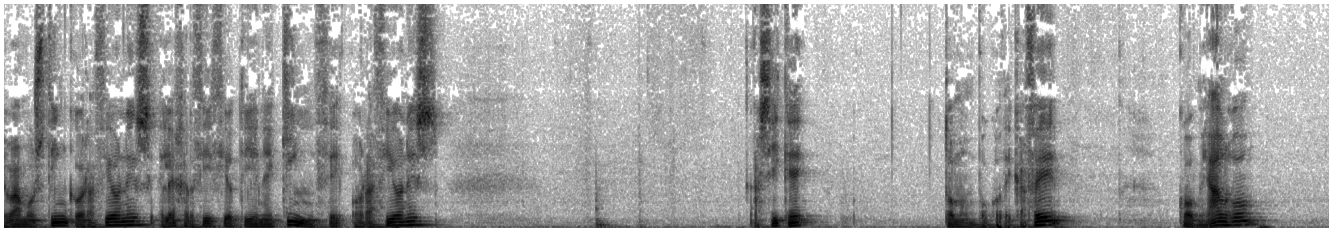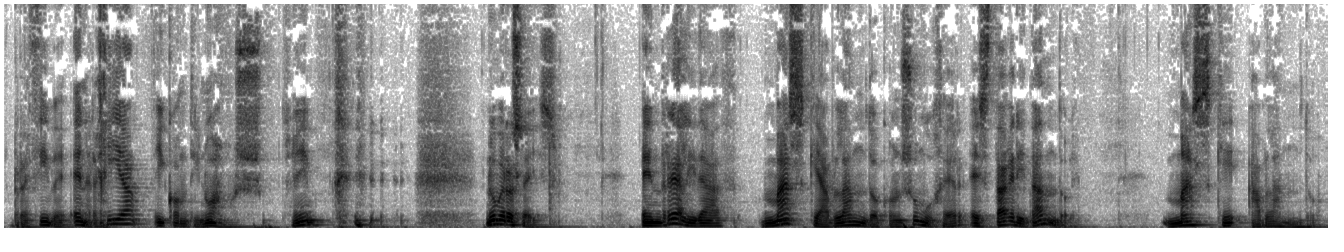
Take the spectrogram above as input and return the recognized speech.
Llevamos cinco oraciones, el ejercicio tiene quince oraciones, así que toma un poco de café, come algo, recibe energía y continuamos. ¿sí? Número 6. En realidad, más que hablando con su mujer, está gritándole. Más que hablando.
